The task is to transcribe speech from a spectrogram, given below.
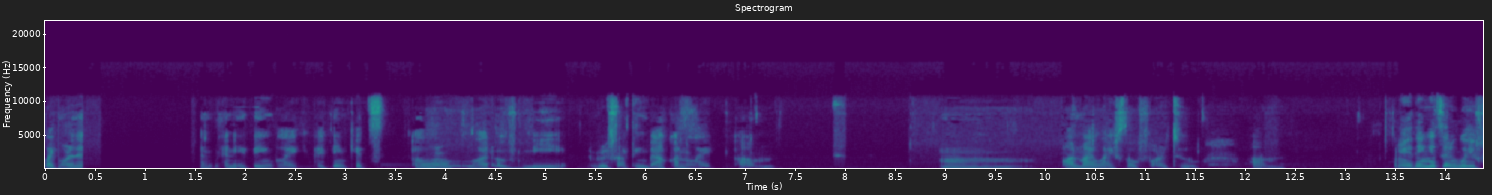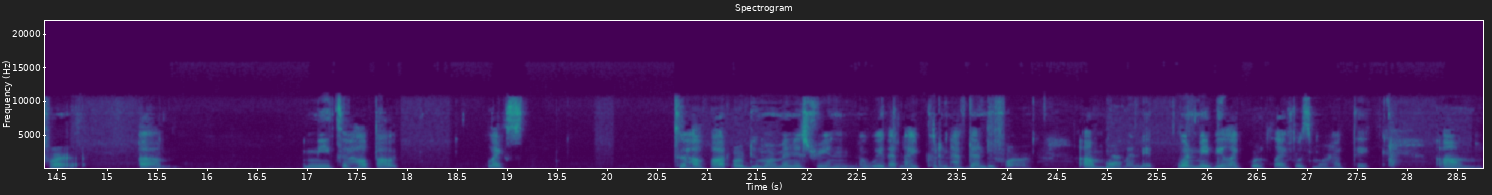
like more than anything like i think it's a Mhm. lot of me reflecting back on like um mm, on my life so far too. Um, I think it's a way for um, me to help out, like to help out or do more ministry in a way that I couldn't have done before. Um, Yeah. when it when maybe like work life was more hectic. Um,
